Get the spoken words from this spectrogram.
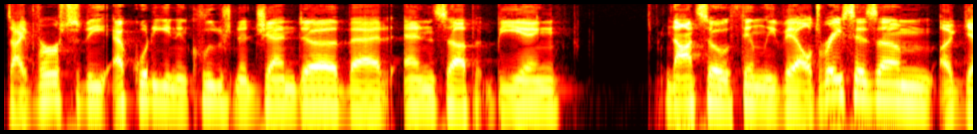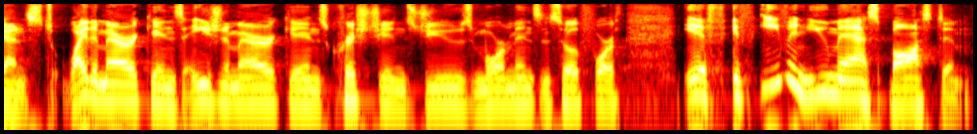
diversity, equity, and inclusion agenda that ends up being not so thinly veiled racism against white Americans, Asian Americans, Christians, Jews, Mormons, and so forth. If if even UMass Boston,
